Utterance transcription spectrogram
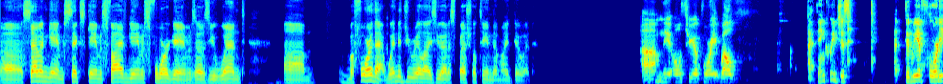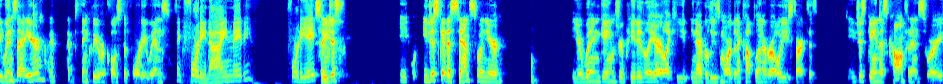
Uh, seven games, six games, five games, four games as you went. Um, before that, when did you realize you had a special team that might do it? Um, the 0304, well, I think we just did we have 40 wins that year? I, I think we were close to 40 wins. I think 49, maybe 48. So you just you, you just get a sense when you're you're winning games repeatedly, or like you, you never lose more than a couple in a row. You start to you just gain this confidence where you,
